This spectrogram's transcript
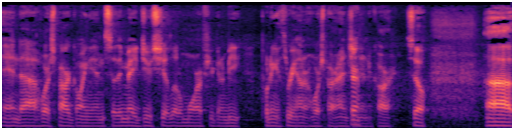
and uh, horsepower going in, so they may juice you a little more if you're going to be putting a 300 horsepower engine Sure. in a car. So. Uh,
